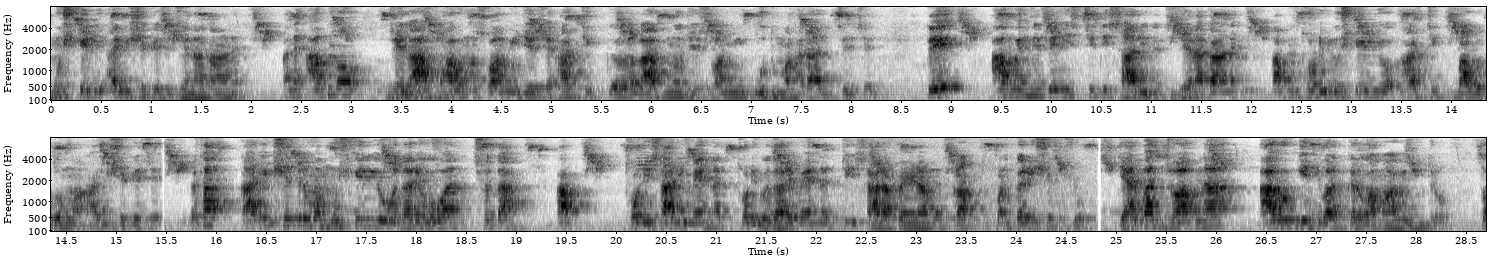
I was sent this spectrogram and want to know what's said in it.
મુશ્કેલી આવી શકે છે જેના કારણે. અને આપનો જે લાભ ભાવનો સ્વામી જે છે, આર્થિક લાભનો જે સ્વામી બુદ્ધ મહારાજ જે છે તે આ મહિને તેની સ્થિતિ સારી નથી. જેના કારણે આપણે થોડી મુશ્કેલીઓ આર્થિક બાબતોમાં આવી શકે છે તથા કાર્યક્ષેત્રમાં મુશ્કેલીઓ વધારે હોવા છતાં આપ થોડી સારી મહેનત, થોડી વધારે મહેનતથી સારા પરિણામો પ્રાપ્ત પણ કરી શકશો. ત્યારબાદ જો આપના આરોગ્યની વાત કરવામાં આવે મિત્રો, તો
